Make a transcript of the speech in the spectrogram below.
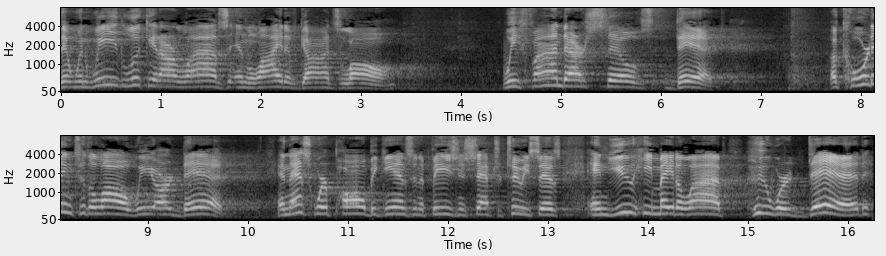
That when we look at our lives in light of God's law, we find ourselves dead. According to the law, we are dead. And that's where Paul begins in Ephesians chapter 2. He says, And you he made alive who were dead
